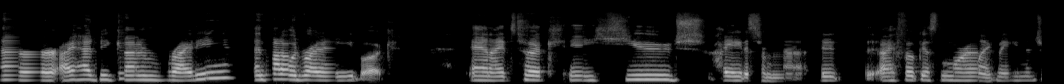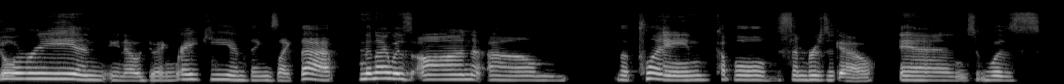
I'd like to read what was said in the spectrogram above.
met her, I had begun writing and thought I would write an ebook. And I took a huge hiatus from that. It I focused more on like making the jewelry and you know doing Reiki and things like that. And then I was on um, the plane a couple December's ago and was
